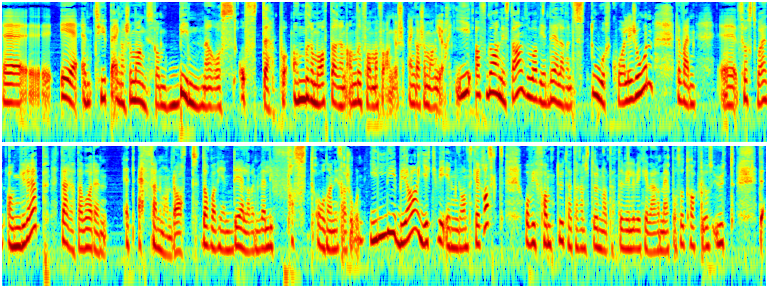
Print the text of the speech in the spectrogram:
eh, er en type engasjement som binder oss ofte på andre måter enn andre former for engasjement gjør. I Afghanistan så var vi en del av en stor koalisjon. Det var en, eh, først var det et angrep, deretter var det en et FN-mandat. Da var vi en del av en veldig fast organisasjon. I Libya gikk vi inn ganske raskt, og vi fant ut etter en stund at dette ville vi ikke være med på. Så trakk vi oss ut. Det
